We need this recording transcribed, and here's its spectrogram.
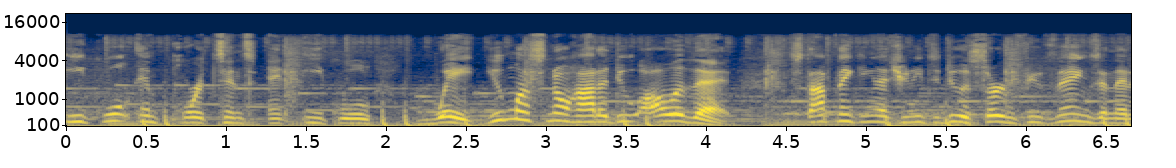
equal importance and equal weight. You must know how to do all of that. Stop thinking that you need to do a certain few things and that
